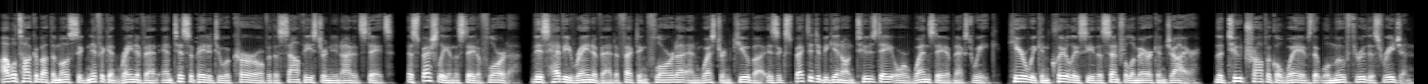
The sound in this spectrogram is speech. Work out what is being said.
I will talk about the most significant rain event anticipated to occur over the southeastern United States, especially in the state of Florida. This heavy rain event affecting Florida and western Cuba is expected to begin on Tuesday or Wednesday of next week. Here we can clearly see the Central American Gyre, the two tropical waves that will move through this region,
